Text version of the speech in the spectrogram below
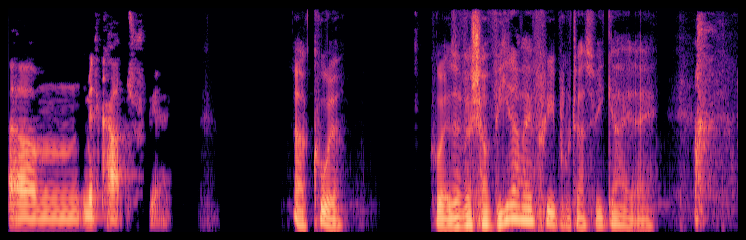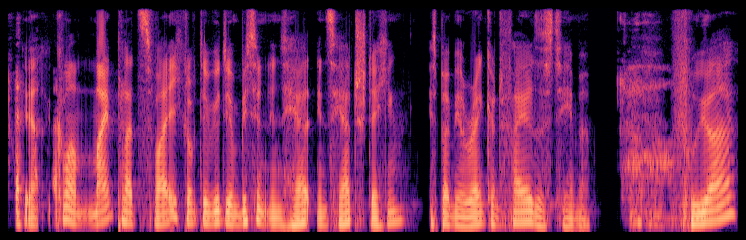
ähm, mit Karten zu spielen. Ah, cool. Cool. Also wir schon wieder bei Freebooters. Wie geil, ey. Ja, guck mal, mein Platz 2, ich glaube, der wird dir ein bisschen ins, Her ins Herz stechen, ist bei mir Rank-and-File-Systeme. Früher,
